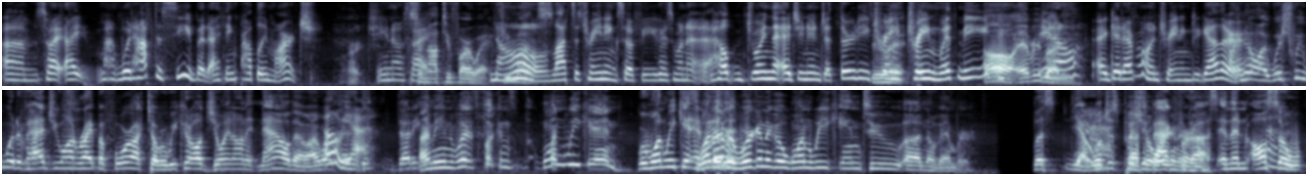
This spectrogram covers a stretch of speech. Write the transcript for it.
Um, so I, I would have to see, but I think probably March. March. You know, so, So I, not too far away. no, lots of training. So if you guys want to help join the Edu Ninja 30, Do train it. train with me. Oh, everybody! You know, I get everyone training together. I know. I wish we would have had you on right before October. We could all join on it now, though. I want. Oh, yeah. Duddy, I mean, what fucking one weekend? we're one weekend. And Whatever. the- we're gonna go one week into uh, November. Let's yeah, we'll just push That's it back for do. us. And then also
